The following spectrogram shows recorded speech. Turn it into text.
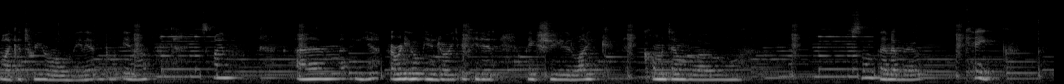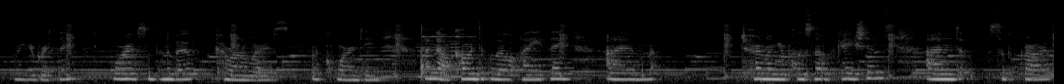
like a three-year-old made it, but you know, it's fine. Um, yeah, I really hope you enjoyed. If you did, make sure you like, comment down below something about cake or your birthday or something about coronavirus or quarantine. I don't know, comment down below anything. Um, turn on your post notifications and subscribe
